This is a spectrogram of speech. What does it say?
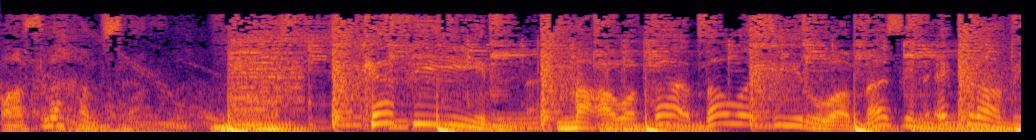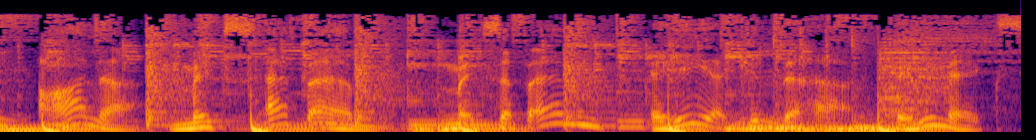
فاصلة خمسة. كافيين مع وفاء بوازير ومازن إكرامي على Mix FM. Mix FM هي كلها ال mix.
